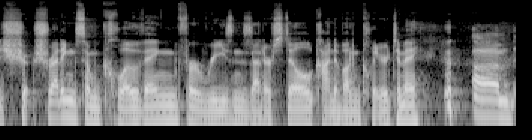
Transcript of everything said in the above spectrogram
sh- shredding some clothing for reasons that are still kind of unclear to me. um,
